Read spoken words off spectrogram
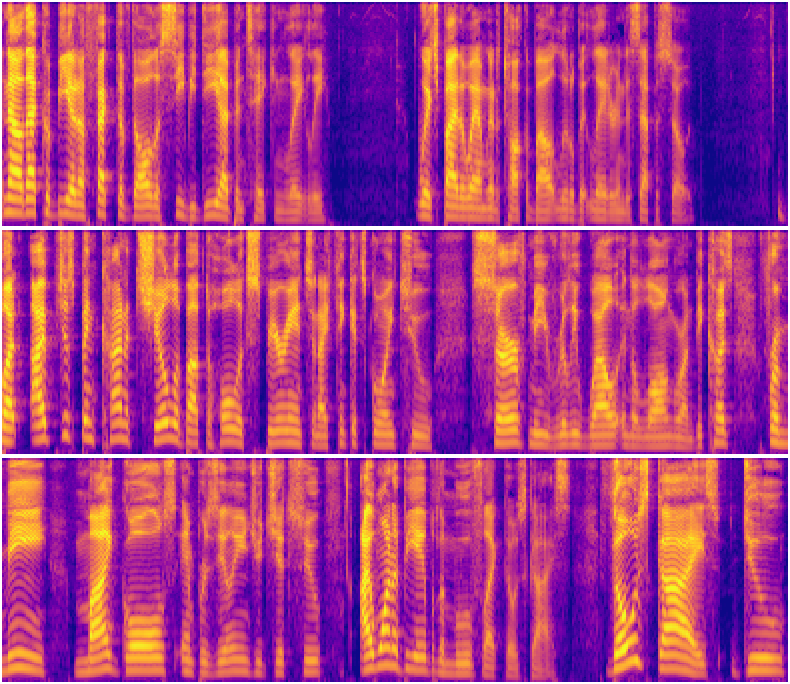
Now, that could be an effect of the, all the CBD I've been taking lately, which, by the way, I'm going to talk about a little bit later in this episode. But I've just been kind of chill about the whole experience, and I think it's going to serve me really well in the long run because for me, my goals in Brazilian Jiu Jitsu, I want to be able to move like those guys. those guys do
